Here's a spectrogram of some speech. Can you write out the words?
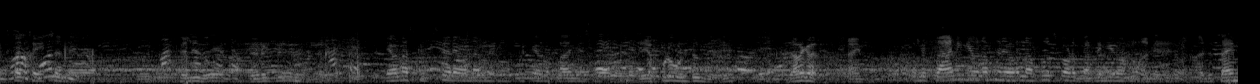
ఎక్స్పెక్ట్ చేయొచ్చండి తెలీదు ఏమైనా స్క్రిప్ట్స్ కానీ ఏమన్నా మీరు ఇప్పటికే ఏమైనా ప్లాన్ చేసుకుంటారు అది ఎప్పుడు ఉంటుంది జరగాలి టైం సో మీ ప్లానింగ్ ఏమైనా సరే ఎవరైనా అప్రోచ్ కావడం పెద్ద హీరో అది టైం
